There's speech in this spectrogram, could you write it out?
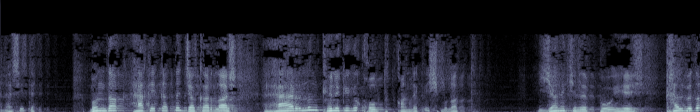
emas edi. Bundoq haqiqatni jakorlash harning ko'nikiga qo'l tutgandek ish bo'ladi. Yana kelib bu ish. Qalbida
